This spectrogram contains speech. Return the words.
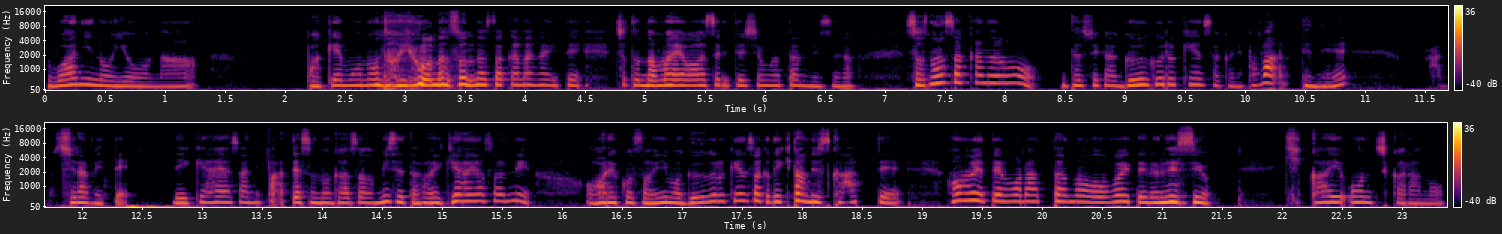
ワニのような化け物のようなそんな魚がいてちょっと名前は忘れてしまったんですがその魚を私が Google 検索でパパってねあの調べてで池早さんにパッてその画像を見せたら池早さんに「あれこさん今 Google 検索できたんですか?」って褒めてもらったのを覚えてるんですよ。機械音痴からの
